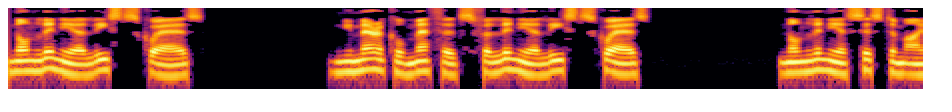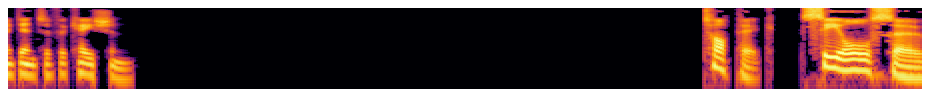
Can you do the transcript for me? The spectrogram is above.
Nonlinear least squares. Numerical methods for linear least squares. Nonlinear system identification Topic. See also.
